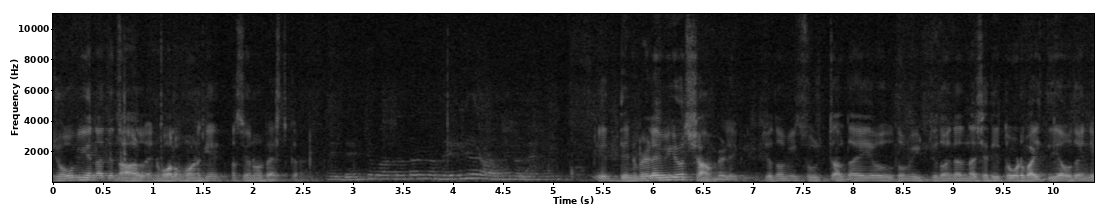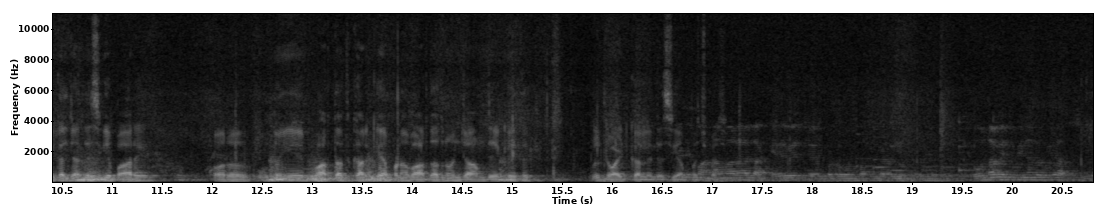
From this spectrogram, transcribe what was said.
ਜੋ ਵੀ ਇਹਨਾਂ ਦੇ ਨਾਲ ਇਨਵੋਲਵ ਹੋਣਗੇ ਅਸੀਂ ਉਹਨਾਂ ਨੂੰ ਅਰੈਸਟ ਕਰਾਂਗੇ। ਇਹ ਦਿਨ 'ਚ ਵਾਰਦਾਤਾਂ ਵੀ ਕਰਦੇ ਕਿ ਜਾਂ ਰਾਤ ਨੂੰ ਕਰਦੇ ਨੇ ਇਹ ਦਿਨ ਵੇਲੇ ਵੀ ਔਰ ਸ਼ਾਮ ਵੇਲੇ ਵੀ। ਜਦੋਂ ਵੀ ਸੂਰਜ ਚੱਲਦਾ ਹੈ ਉਦੋਂ ਵੀ ਜਦੋਂ ਇਹਨਾਂ ਦੇ ਨਸ਼ੇ ਦੀ ਤੋੜ ਵੱਜਦੀ ਆ ਉਦੋਂ ਹੀ ਨਿਕਲ ਜਾਂਦੇ ਸੀਗੇ ਬਾਹਰ ਇਹ। ਔਰ ਉਦੋਂ ਹੀ ਇਹ ਵਾਰਦਾਤ ਕਰਕੇ ਆਪਣਾ ਵਾਰਦਾਤ ਨੂੰ ਅੰਜਾਮ ਦੇ ਕੇ ਤੇ ਡਿਵਾਈਡ ਕਰ ਲੈਂਦੇ ਸੀ ਆਪਸ ਵਿੱਚ। ਮਾਨਾਵਾਲਾ ਇਲਾਕੇ ਦੇ ਵਿੱਚ ਪੈਟਰੋਲ ਪੰਪ ਵਗੈਰਾ ਲੁੱਟ ਰਹੇ ਉਹਨਾਂ ਵਿੱਚ ਵੀ ਇਹਨਾਂ ਦਾ ਕੋਈ ਹੱਥ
